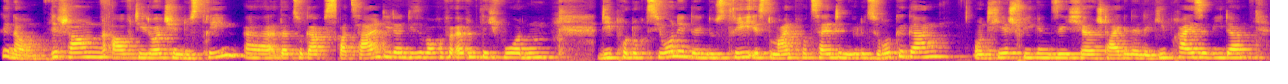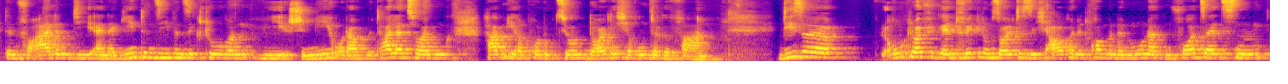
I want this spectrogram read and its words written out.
Genau, wir schauen auf die deutsche Industrie. Äh, dazu gab es ein paar Zahlen, die dann diese Woche veröffentlicht wurden. Die Produktion in der Industrie ist um ein Prozent im Juli zurückgegangen. Und hier spiegeln sich äh, steigende Energiepreise wieder, denn vor allem die energieintensiven Sektoren wie Chemie oder auch Metallerzeugung haben ihre Produktion deutlich heruntergefahren. Diese rückläufige Entwicklung sollte sich auch in den kommenden Monaten fortsetzen,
